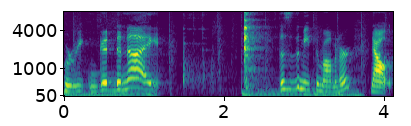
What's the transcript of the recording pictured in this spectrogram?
We're eating good tonight. This is the meat thermometer. Now,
